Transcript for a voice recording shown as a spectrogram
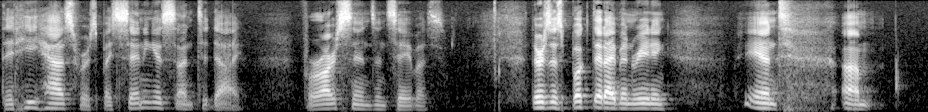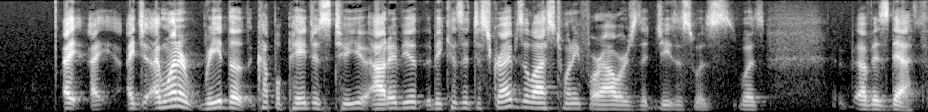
that He has for us by sending His Son to die for our sins and save us. There's this book that I've been reading, and um, I, I, I, I want to read the, the couple pages to you out of you because it describes the last 24 hours that Jesus was, was of his death.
